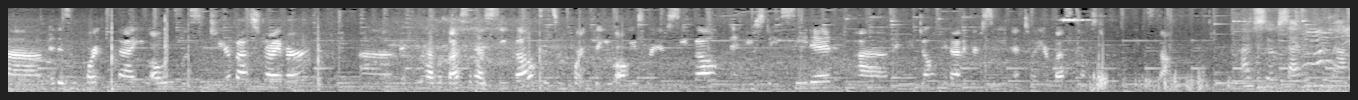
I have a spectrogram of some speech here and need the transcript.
Um, it is important that you always listen to your bus driver. If you have a bus that has seatbelts, it's important that you always wear your seatbelt and you stay seated um, and you don't get out of your seat until your bus comes to a complete stop. I'm so excited for math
